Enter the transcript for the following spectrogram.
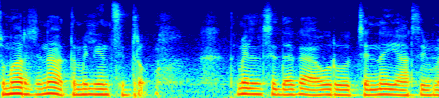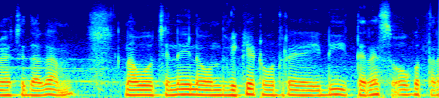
ಸುಮಾರು ಜನ ತಮಿಲಿಯನ್ಸ್ ಇದ್ದರು ಇದ್ದಾಗ ಅವರು Chennai R C B match ಇದ್ದಾಗ ನಾವು ಚೆನ್ನೈನ ಒಂದು ವಿಕೆಟ್ ಹೋದರೆ ಇಡೀ ಟೆರೆಸ್ ಹೋಗೋ ಥರ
